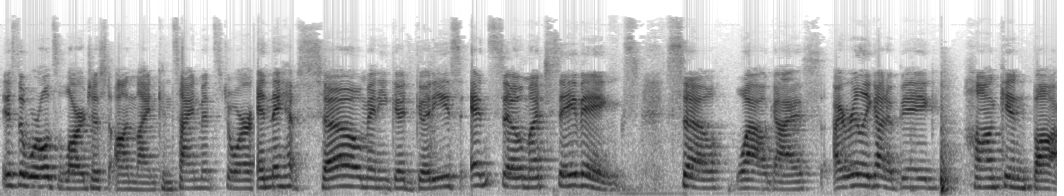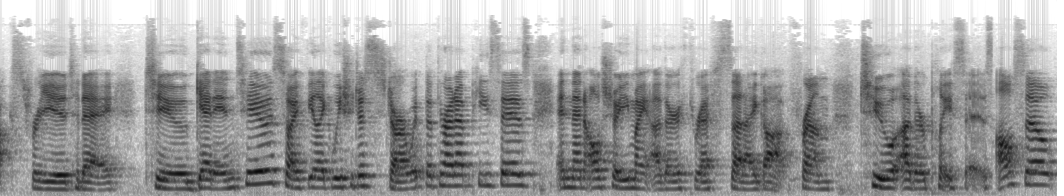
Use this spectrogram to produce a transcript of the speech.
is the world's largest online consignment store. And they have so many good goodies and so much savings. So, wow guys, I really got a big honkin' box for you today to get into. So I feel like we should just start with the ThredUp pieces and then I'll show you my other thrifts that I got from two other places. Also,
